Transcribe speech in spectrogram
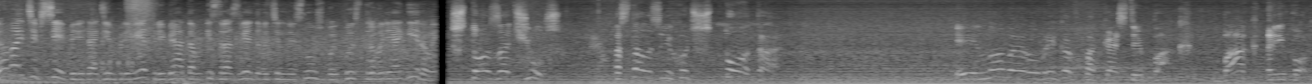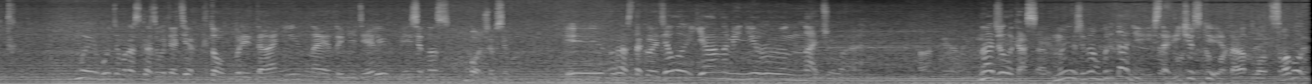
Давайте все передадим привет ребятам из разведывательной службы быстрого реагирования. Что за чушь? Осталось ли хоть что-то? И новая рубрика в подкасте «Бак». «Бак Репорт». Мы будем рассказывать о тех, кто в Британии на этой неделе бесит нас больше всего. И раз такое дело, я номинирую Наджела. Наджела Касса. Мы живем в Британии. Исторически это оплот свободы.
